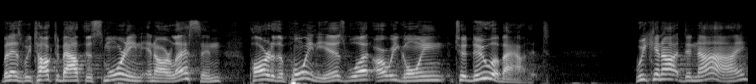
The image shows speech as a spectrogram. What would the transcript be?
But as we talked about this morning in our lesson, part of the point is what are we going to do about it? We cannot deny,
